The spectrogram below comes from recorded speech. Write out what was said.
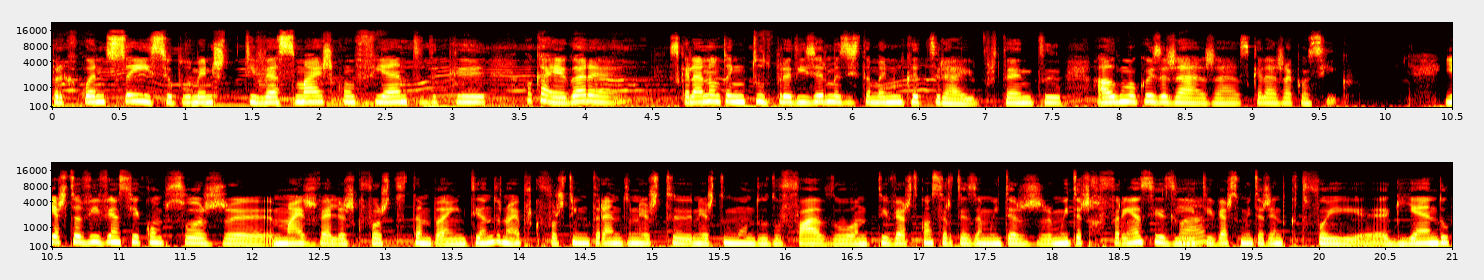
para que quando saísse eu pelo menos estivesse mais confiante de que, ok, agora se calhar não tenho tudo para dizer, mas isso também nunca terei. Portanto, alguma coisa já, já se calhar já consigo. E esta vivência com pessoas eh, mais velhas que foste também, entendo, não é? Porque foste entrando neste, neste mundo do fado, onde tiveste com certeza muitas, muitas referências claro. e tiveste muita gente que te foi uh, guiando,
